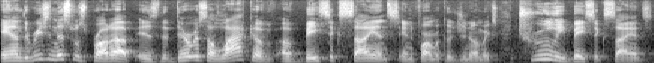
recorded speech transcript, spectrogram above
And the reason this was brought up is that there was a lack of, of basic science in pharmacogenomics, truly basic science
